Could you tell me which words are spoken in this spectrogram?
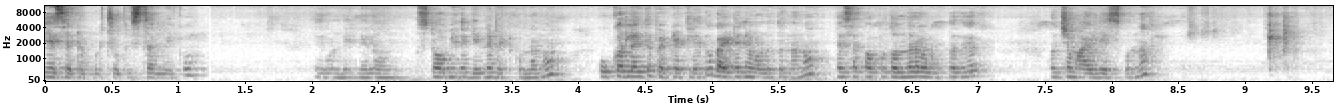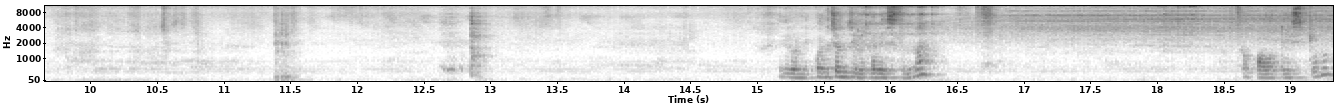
వేసేటప్పుడు చూపిస్తాం మీకు. ఇదిగోండి నేను స్టవ్ మీద గిన్నె పెట్టుకున్నాను. కుక్కర్లో అయితే పెట్టట్లేదు బయటనే వండుతున్నాను. పెసరపప్పు తొందరగా ఉడుతుంది కదా కొంచెం ఆయిల్ వేసుకున్నా. ఇదిగోండి కొంచెం జీలకర్ర వేస్తున్నా ఒక పావు టీ స్పూన్.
